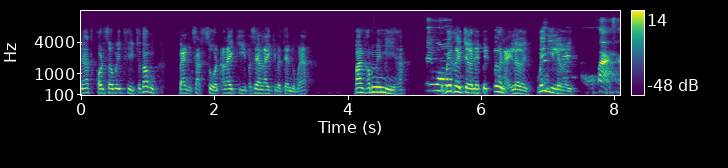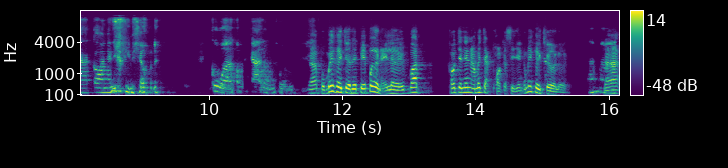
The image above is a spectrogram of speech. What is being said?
นะ conservative จะต้องแบ่งสัดส่วนอะไรกี่เปอร์เซ็นต์อะไรกี่เปอร์เซ็นต์ถูกไหมฮะบ้านเขาไม่มีฮะผมไม่เคยเจอใน paper ไหนเลย ไม่มีเลยโอ้ฝากสหกรณ์กันอย่างเดียวเลยกลัวเขาไม่กล้าลงทุนนะผมไม่เคยเจอใน paper ไหนเลย ว่าเขาจะแนะนำให้จัดพอร์ตเกษียณยังก็ไม่เคยเจอเลยอ่าฮะนะฮะ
